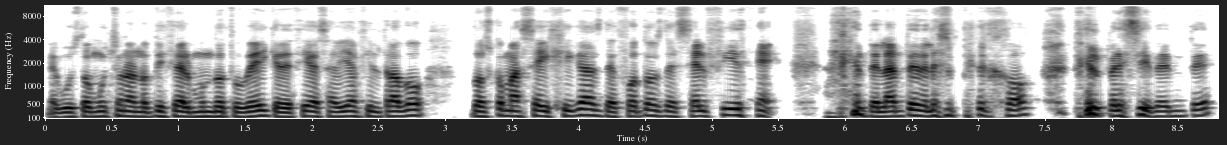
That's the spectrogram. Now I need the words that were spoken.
me gustó mucho una noticia del Mundo Today que decía que se habían filtrado 2,6 gigas de fotos de selfie delante del espejo del presidente.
